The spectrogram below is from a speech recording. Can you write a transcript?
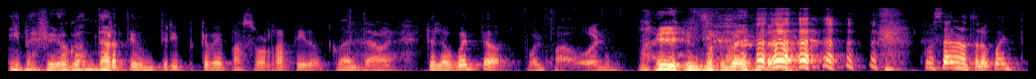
Y prefiero contarte un trip que me pasó rápido. Cuéntame. ¿Te lo cuento? Por favor. pues ahora no te lo cuento.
